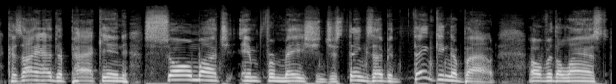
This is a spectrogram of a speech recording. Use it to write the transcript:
because I had to pack in so much information, just things I've been thinking about over the last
